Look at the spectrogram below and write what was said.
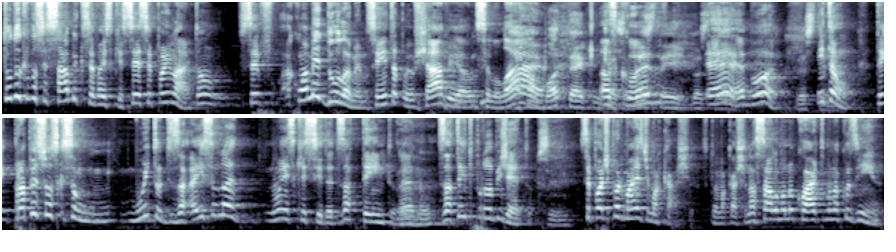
tudo que você sabe que você vai esquecer, você põe lá. Então, você, com a medula mesmo. Você entra, põe o chave, o celular. Ah, uma boa técnica As coisas. gostei, gostei. É, é boa. Gostei. Então, tem, para pessoas que são muito. Desa... Isso não é, não é esquecido, é desatento, né? Desatento por objeto. Sim. Você pode pôr mais de uma caixa. Você põe uma caixa na sala, uma no quarto, uma na cozinha.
